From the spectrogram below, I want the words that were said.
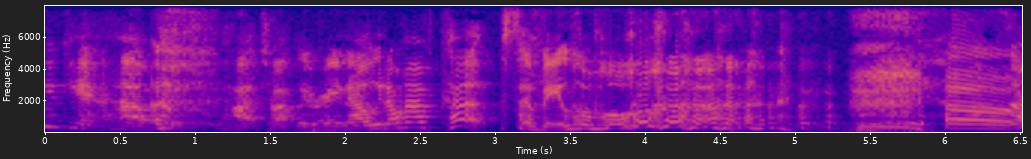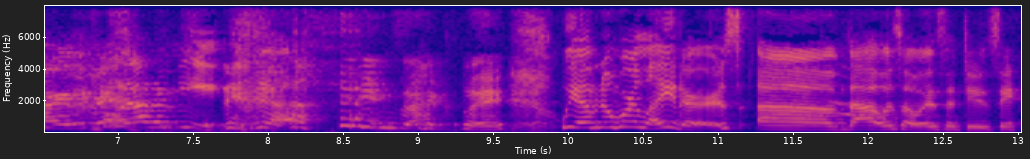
you can't have hot chocolate right now. We don't have cups available. Sorry, we ran out of meat. yeah, exactly. We have no more lighters. Um, that was always a doozy.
